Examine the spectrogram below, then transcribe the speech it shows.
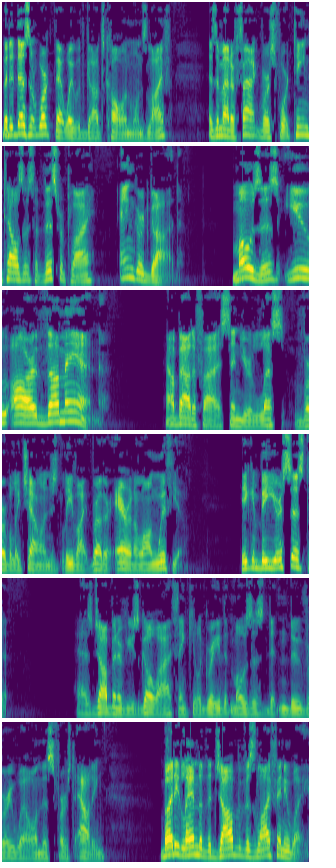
but it doesn't work that way with God's call in one's life. As a matter of fact, verse 14 tells us that this reply angered God. Moses, you are the man. How about if I send your less verbally challenged Levite brother Aaron along with you? He can be your assistant. As job interviews go, I think you'll agree that Moses didn't do very well on this first outing, but he landed the job of his life anyway.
